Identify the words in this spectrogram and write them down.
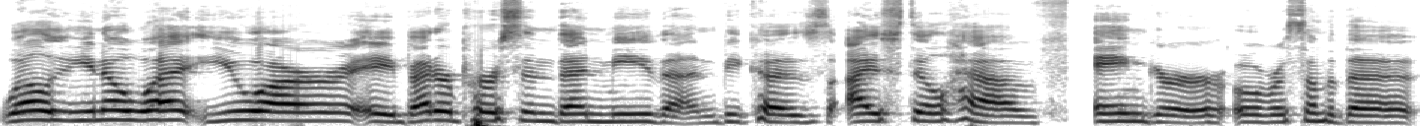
well, you know what? You are a better person than me then, because I still have anger over some of the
